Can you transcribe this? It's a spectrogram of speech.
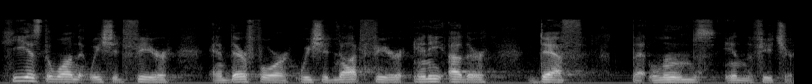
He is the one that we should fear, and therefore we should not fear any other death that looms in the future.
